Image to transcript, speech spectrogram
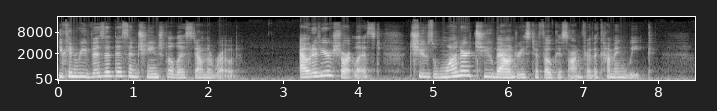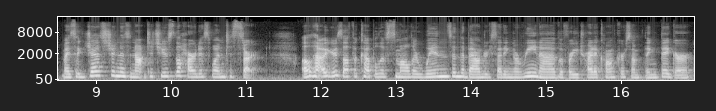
You can revisit this and change the list down the road. Out of your short list, choose one or two boundaries to focus on for the coming week. My suggestion is not to choose the hardest one to start. Allow yourself a couple of smaller wins in the boundary setting arena before you try to conquer something bigger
